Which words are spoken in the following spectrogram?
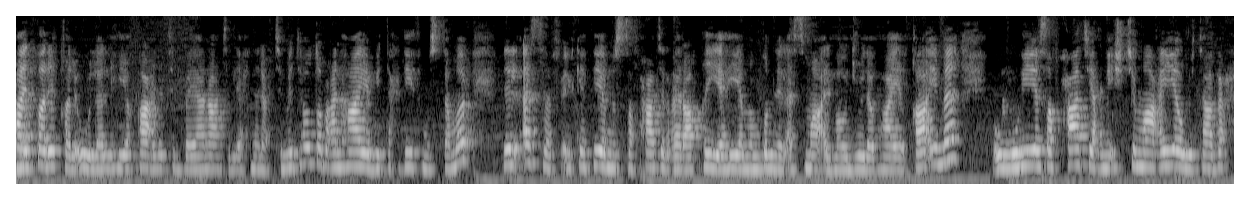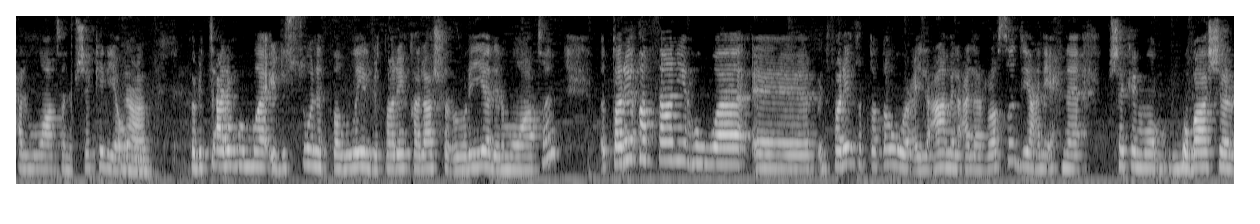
هاي الطريقة الأولى اللي هي قاعدة البيانات اللي إحنا نعتمدها وطبعا هاي بتحديث مستمر. للأسف الكثير من الصفحات العراقية هي من ضمن الأسماء الموجودة بهاي القائمة وهي صفحات يعني اجتماعية ويتابعها المواطن بشكل يومي. نعم. فبالتالي هم يدسون التضليل بطريقة لا شعورية للمواطن. الطريقة الثانية هو آه، الفريق التطوعي العامل على الرصد. يعني إحنا بشكل مباشر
